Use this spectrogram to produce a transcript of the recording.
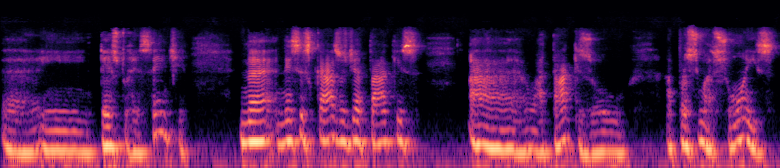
é, em texto recente, né, nesses casos de ataques, a, ataques ou aproximações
